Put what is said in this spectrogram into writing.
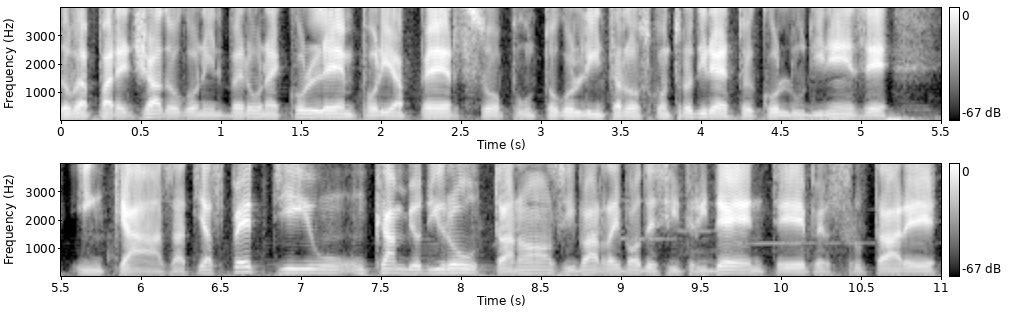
dove ha pareggiato con il Verona e con l'Empoli, ha perso appunto con l'Inter lo scontro diretto e con l'Udinese in casa. Ti aspetti un, un cambio di rotta, no? Si parla ipotesi tridente per sfruttare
